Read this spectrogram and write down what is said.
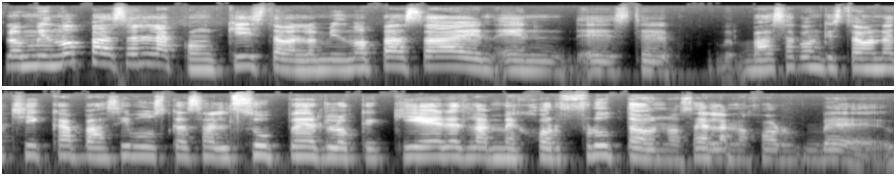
lo mismo pasa en la conquista, lo mismo pasa en, en, este, vas a conquistar a una chica, vas y buscas al súper lo que quieres, la mejor fruta o no sé, la mejor eh,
